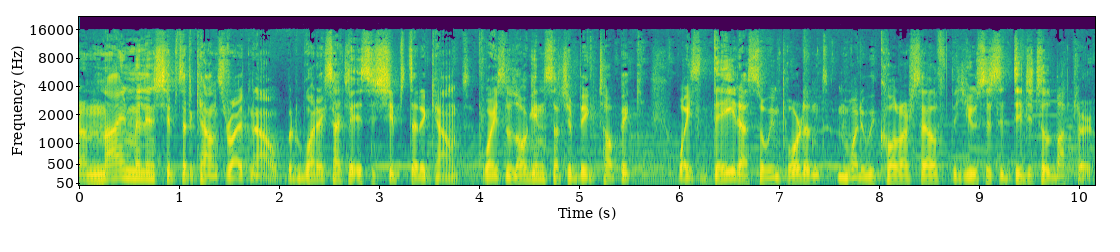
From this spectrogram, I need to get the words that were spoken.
are 9 million Schibsted accounts right now, but what exactly is a Schibsted account? Why is login such a big topic? Why is data so important? And why do we call ourselves the user's digital butler?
